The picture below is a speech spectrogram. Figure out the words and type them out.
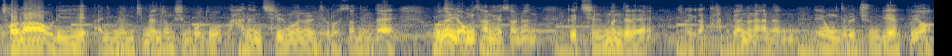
저나 우리 아니면 김현정 씨 모두 많은 질문을 들었었는데 오늘 영상에서는 그 질문들에 저희가 답변을 하는 내용들을 준비했고요.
